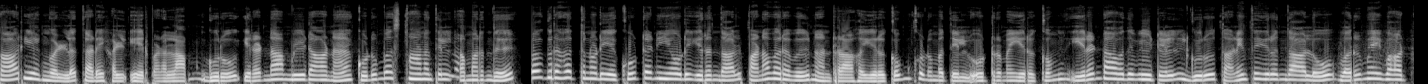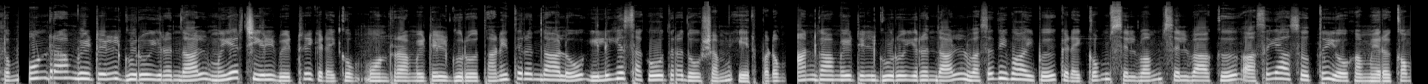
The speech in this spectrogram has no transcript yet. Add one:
காரியங்கள்ல தடைகள் ஏற்படலாம். குரு இரண்டாம் வீடான குடும்பஸ்தான ஸ்தானத்தில் அமர்ந்து உபகிரகத்தினுடைய கூட்டணியோடு இருந்தால் பணவரவு நன்றாக இருக்கும் குடும்பத்தில் ஒற்றுமை இருக்கும். இரண்டாவது வீட்டில் குரு தனித்து இருந்தாலோ வறுமை வாட்டும். மூன்றாம் வீட்டில் குரு இருந்தால் முயற்சியில் வெற்றி கிடைக்கும். மூன்றாம் வீட்டில் குரு தனித்திருந்தாலோ இளைய சகோதர தோஷம் ஏற்படும். நான்காம் வீட்டில் குரு இருந்தால் வசதி வாய்ப்பு கிடைக்கும். செல்வம் செல்வாக்கு அசையா சொத்து யோகம் இருக்கும்.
